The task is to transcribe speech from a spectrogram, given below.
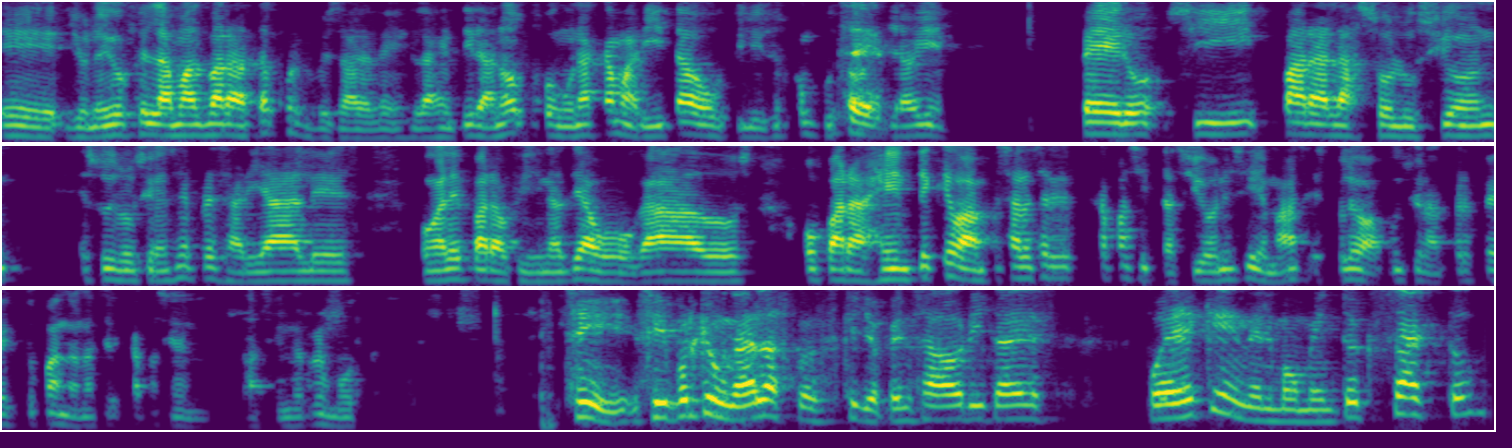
eh, yo no digo que es la más barata, porque pues, la gente dirá, no, pongo una camarita o utilizo el computador, ya bien. Pero sí para la solución, soluciones empresariales, póngale para oficinas de abogados o para gente que va a empezar a hacer capacitaciones y demás, esto le va a funcionar perfecto cuando van a hacer capacitaciones remotas. Sí, sí, porque una de las cosas que yo pensaba ahorita es, puede que en el momento exacto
